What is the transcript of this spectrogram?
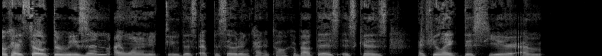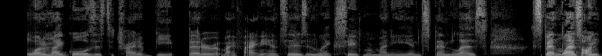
Okay, so the reason I wanted to do this episode and kind of talk about this is because I feel like this year I'm one of my goals is to try to be better at my finances and like save more money and spend less, spend less on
